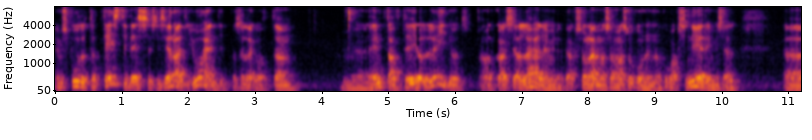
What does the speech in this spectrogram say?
ja mis puudutab testidesse, siis eraldi juhendit ma selle kohta äh, EMTA-lt ei ole leidnud, aga seal lähenemine peaks olema samasugune nagu vaktsineerimisel. Äh,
